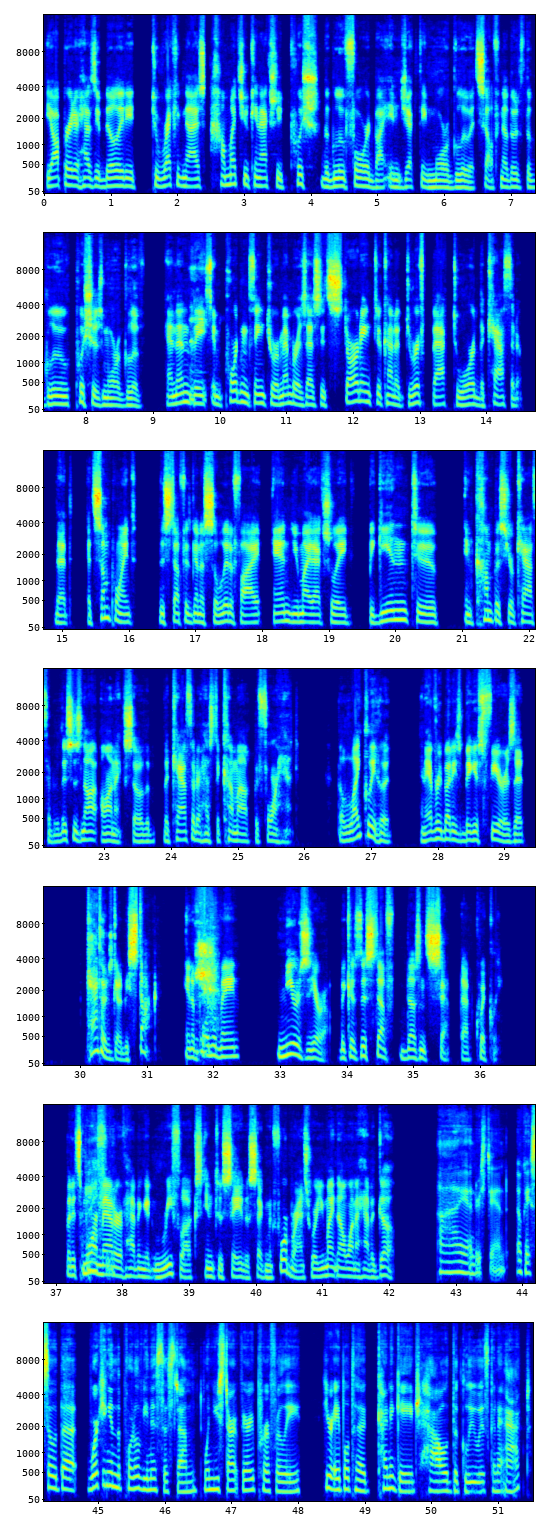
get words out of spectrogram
the operator has the ability to recognize how much you can actually push the glue forward by injecting more glue itself. In other words, the glue pushes more glue. And then the important thing to remember is as it's starting to kind of drift back toward the catheter, that at some point, this stuff is going to solidify and you might actually begin to encompass your catheter. This is not onyx, so the, the catheter has to come out beforehand. The likelihood, and everybody's biggest fear, is that catheter is going to be stuck in a portal yeah. vein near zero because this stuff doesn't set that quickly. But it's more a matter of having it reflux into, say, the segment four branch where you might not want to have it go. I understand. Okay, so the working in the portal venous system, when you start very peripherally, you're able to kind of gauge how the glue is going to act,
